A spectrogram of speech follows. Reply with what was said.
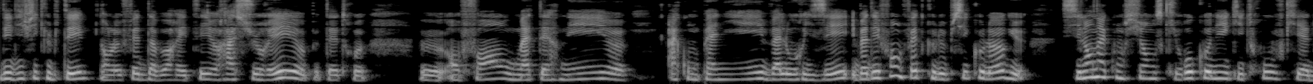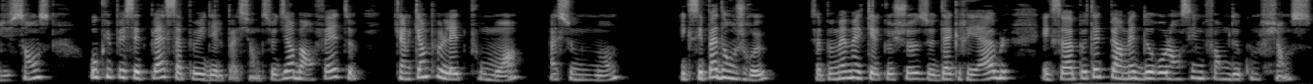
des difficultés dans le fait d'avoir été rassurés, euh, peut-être euh, enfants ou maternés, accompagnés, valorisés. Et ben des fois, en fait, que le psychologue s'il en a conscience, qu'il reconnaît et qu'il trouve qu'il y a du sens, occuper cette place, ça peut aider le patient. De se dire, bah en fait, quelqu'un peut l'être pour moi, à ce moment, et que c'est pas dangereux, ça peut même être quelque chose d'agréable, et que ça va peut-être permettre de relancer une forme de confiance.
